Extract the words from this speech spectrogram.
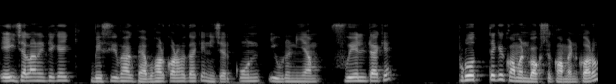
এই জ্বালানিটিকে বেশিরভাগ ব্যবহার করা হয়ে থাকে নিচের কোন ইউরেনিয়াম ফুয়েলটাকে? প্রত্যেকে কমেন্ট বক্সে কমেন্ট করো।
